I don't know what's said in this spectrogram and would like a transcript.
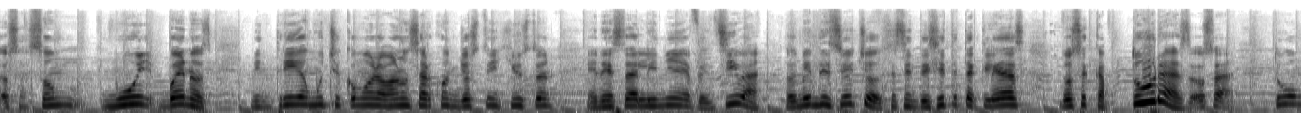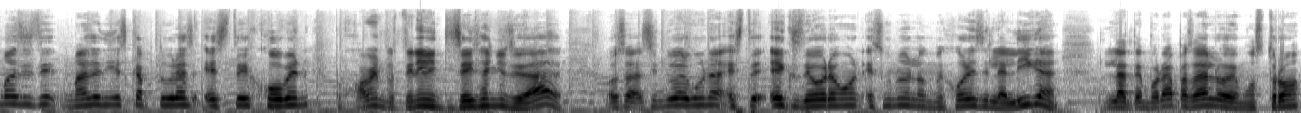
o sea, son muy buenos. Me intriga mucho cómo lo van a usar con Justin Houston en esta línea defensiva. 2018, 67 tacleadas, 12 capturas. O sea, tuvo más de, más de 10 capturas este joven. Joven, pues tiene 26 años de edad. O sea, sin duda alguna, este ex de Oregon es uno de los mejores de la liga. La temporada pasada lo demostró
